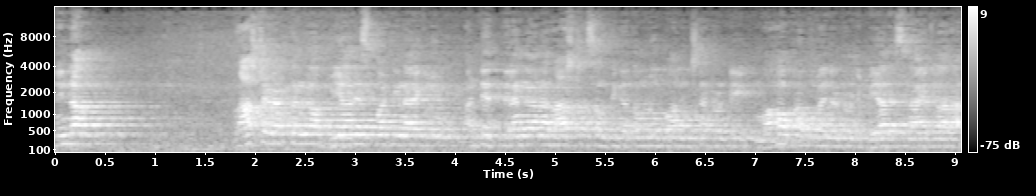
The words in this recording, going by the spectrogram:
నిన్న రాష్ట్ర వ్యాప్తంగా బీఆర్ఎస్ పార్టీ నాయకులు అంటే తెలంగాణ రాష్ట్ర సమితి గతంలో పాలించినటువంటి మహాప్రభులైనటువంటి బీఆర్ఎస్ నాయకులారా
